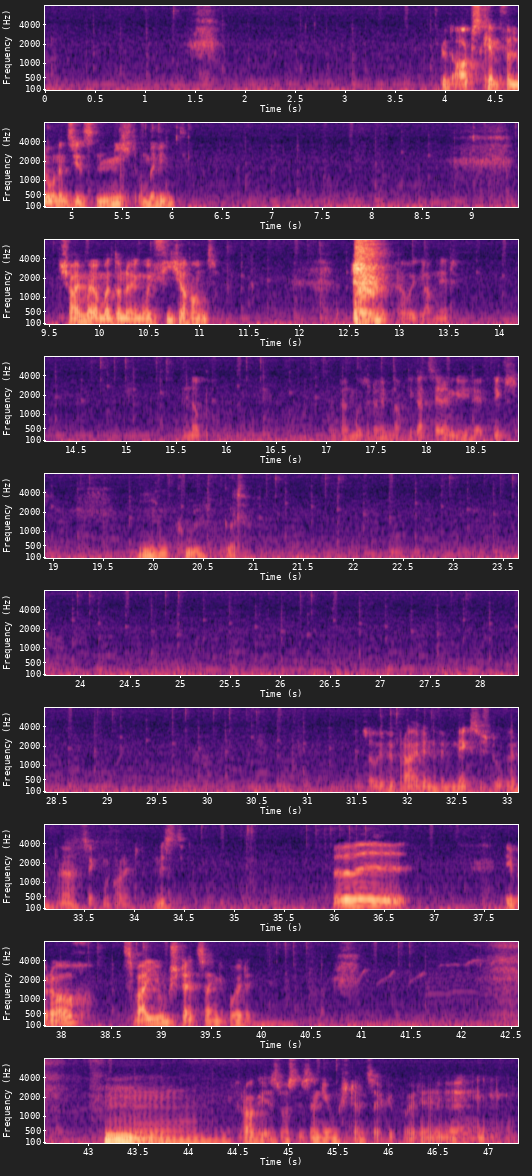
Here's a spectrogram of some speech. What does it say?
Gut, Axtkämpfer lohnen sich jetzt nicht unbedingt. Schau ich mal, ob wir da noch irgendwelche Viecher haben. Aber ich glaube nicht. Nope. Dann muss ich da hinten auf die Gazellen gehen, hilft nichts. Hm, cool, gut. Wie viel brauche ich denn für die nächste Stufe? Ah, sagt man gar nicht. Mist. Ich brauche zwei Jungsteingebäude. Hm. Die Frage ist, was ist ein Jungsteingebäude?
